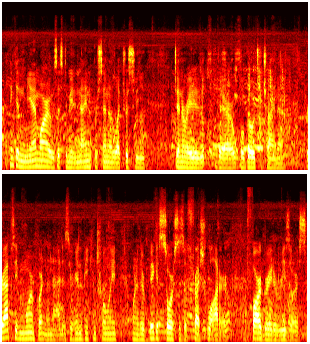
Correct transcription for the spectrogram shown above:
I think in Myanmar it was estimated 90% of electricity generated there will go to China. Perhaps even more important than that is you're going to be controlling one of their biggest sources of fresh water, a far greater resource.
